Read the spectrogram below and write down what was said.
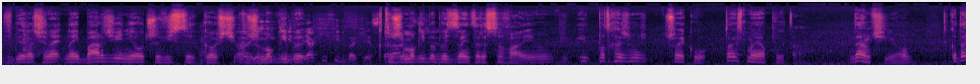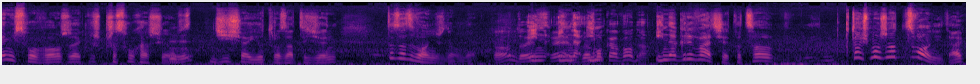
wybieracie naj, najbardziej nieoczywistych gości, którzy mogliby, Jaki feedback jest? którzy mogliby być zainteresowani i podchodzimy, człowieku, to jest moja płyta, dam Ci ją, tylko daj mi słowo, że jak już przesłuchasz ją Mhm. dzisiaj, jutro, za tydzień, to zadzwonisz do mnie. No, to jest, I- wiesz, i na- głęboka woda. I nagrywacie to, co ktoś może oddzwoni, tak?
